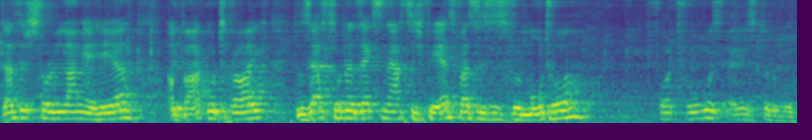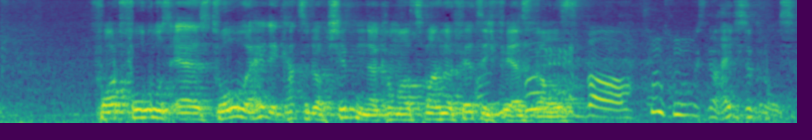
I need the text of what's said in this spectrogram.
das ist schon lange her. Vakutrike, du sagst 186 PS, was ist das für ein Motor? Ford Focus RS Turbo. Ford Focus RS Turbo, hey, den kannst du doch chippen, da kommen auch 240 PS raus. Ist nur halb so groß.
